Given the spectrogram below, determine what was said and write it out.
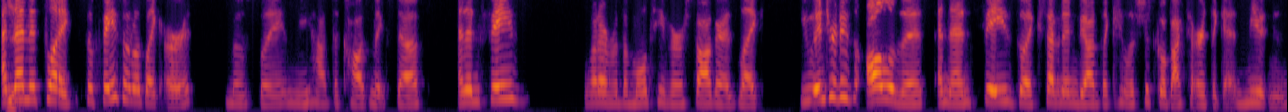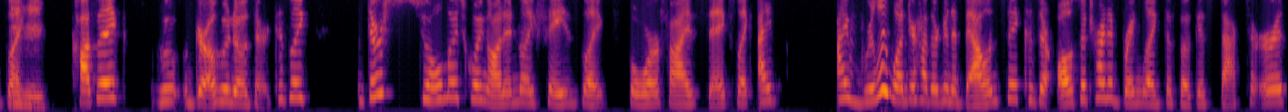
And Yeah. then it's like so phase one was like Earth mostly, and you had the cosmic stuff. And then phase whatever the multiverse saga is like you introduce all of this and then phase like seven and beyond like hey let's just go back to earth again mutants like Mhm. cosmic who girl who knows her because like there's so much going on in like phase like four five six like i i really wonder how they're going to balance it because they're also trying to bring like the focus back to earth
